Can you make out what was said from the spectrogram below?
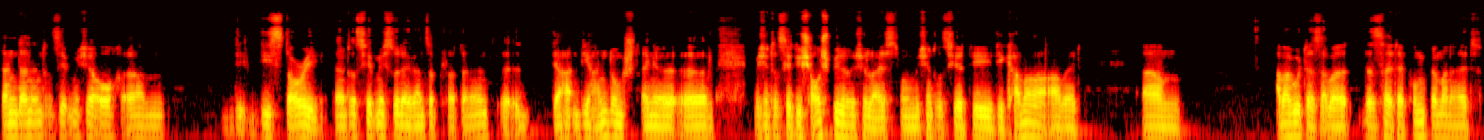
dann, dann interessiert mich ja auch ähm, die, die, Story, dann interessiert mich so der ganze Plot, dann äh, der, die Handlungsstränge, äh, mich interessiert die schauspielerische Leistung, mich interessiert die, die Kameraarbeit. Ähm, aber gut, das, aber, das ist halt der Punkt, wenn man halt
